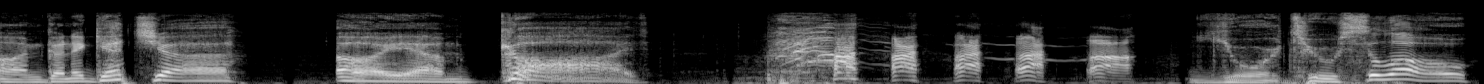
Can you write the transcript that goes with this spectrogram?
I'm gonna get ya. I am God. You're too slow.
